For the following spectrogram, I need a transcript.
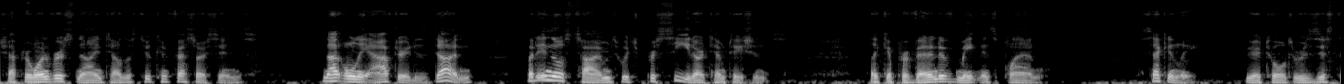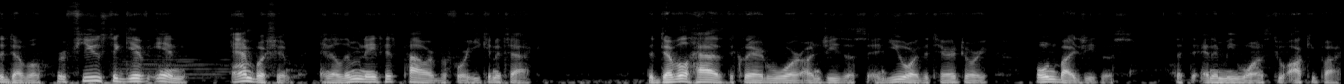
chapter 1 verse 9 tells us to confess our sins, not only after it is done, but in those times which precede our temptations, like a preventative maintenance plan. Secondly, we are told to resist the devil, refuse to give in, ambush him, and eliminate his power before he can attack. The devil has declared war on Jesus, and you are the territory owned by Jesus that the enemy wants to occupy.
